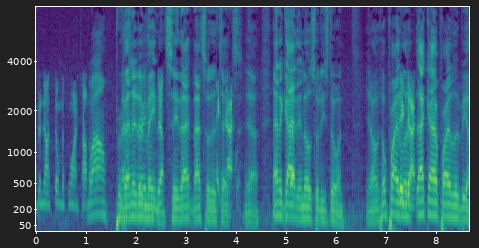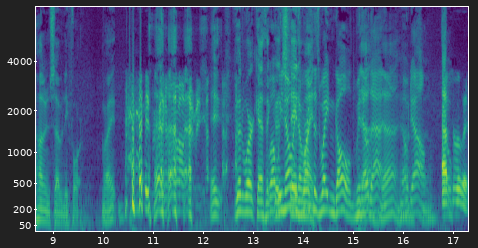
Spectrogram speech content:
been done so much more on top. of Wow. That's preventative crazy. maintenance. See that? That's what it Exactly. takes. Yeah, and a guy that knows what he's doing. You know, he'll probably live, that guy will probably live to be 174. Right? it. Hey, good work ethic. Well, good we know state he's worth mind. his weight in gold. We know that. yeah, no yeah, doubt. so- Absolutely.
